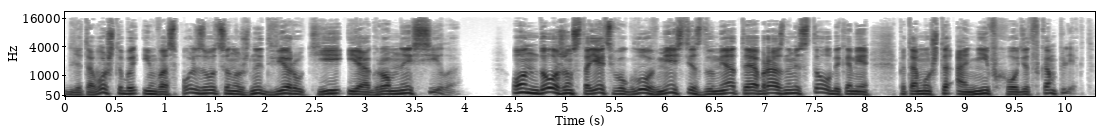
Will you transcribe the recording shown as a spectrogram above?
Для того, чтобы им воспользоваться, нужны две руки и огромная сила. Он должен стоять в углу вместе с двумя Т-образными столбиками, потому что они входят в комплект.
